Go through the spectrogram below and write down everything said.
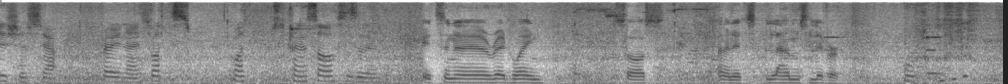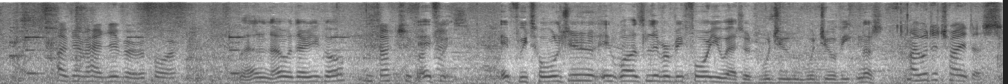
Delicious, yeah. Very nice. What's what kind of sauce is it in? It's in a red wine sauce and it's lamb's liver. I've never had liver before. Well, no, there you go. It's actually quite If we, if we told you it was liver before you ate it, would you would you have eaten it? I would have tried it,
